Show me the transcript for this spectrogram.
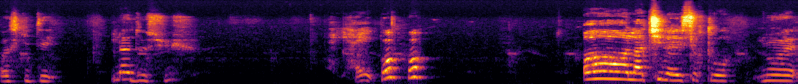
on va se quitter là-dessus. Hey. Oh, oh Oh, la chill, elle est sur toi. Ouais.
